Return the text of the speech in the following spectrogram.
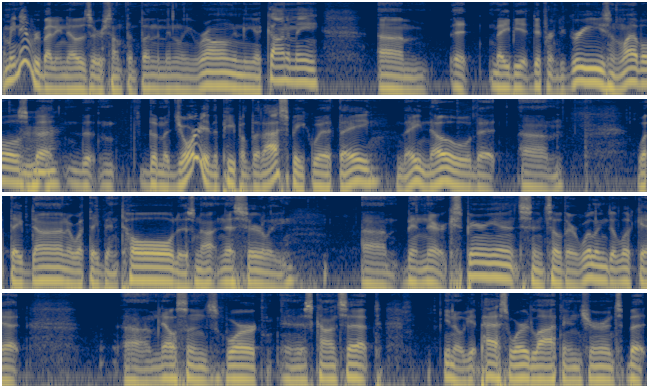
I mean, everybody knows there's something fundamentally wrong in the economy. Um, it may be at different degrees and levels, mm-hmm. but the the majority of the people that I speak with, they they know that um, what they've done or what they've been told is not necessarily um, been their experience, and so they're willing to look at um, Nelson's work and his concept. You know, get past word life insurance, but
